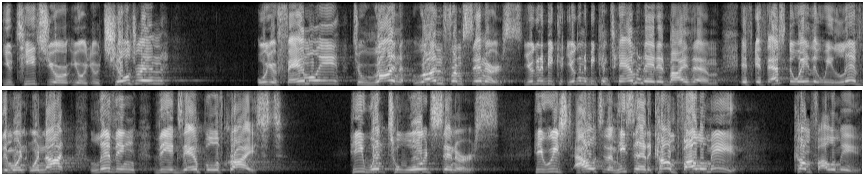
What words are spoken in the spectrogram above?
you teach your, your, your children or your family to run, run from sinners. You're going to be, you're going to be contaminated by them. If, if that's the way that we live, then we're, we're not living the example of Christ. He went towards sinners. He reached out to them. He said, Come, follow me. Come, follow me.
